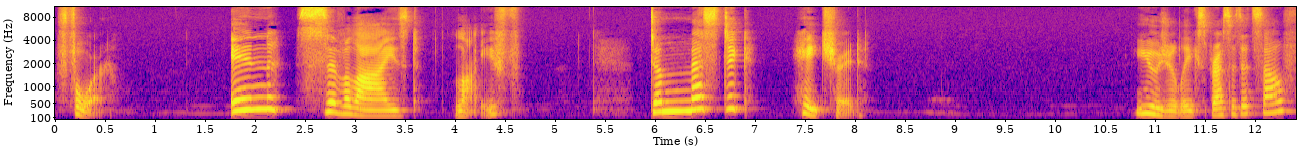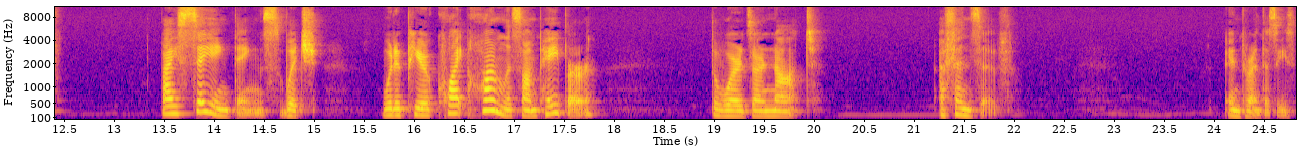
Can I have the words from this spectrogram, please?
Four. In civilized life, domestic hatred usually expresses itself by saying things which would appear quite harmless on paper. The words are not offensive. In parentheses,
